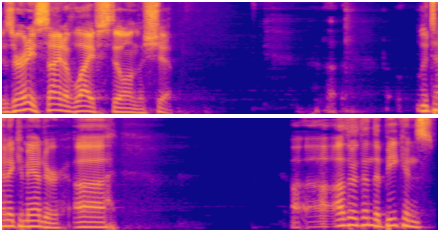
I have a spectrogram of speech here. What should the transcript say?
Is there any sign of life still on the ship? Lieutenant Commander, uh, uh, other than the beacons,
